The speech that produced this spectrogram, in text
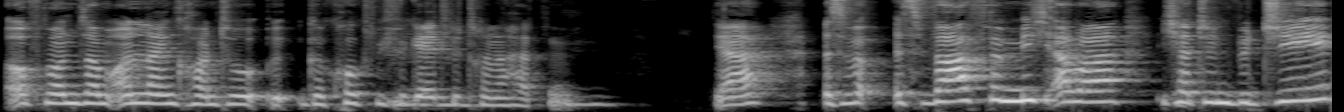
auf unserem Online-Konto äh, geguckt, wie viel Geld wir drin hatten. Ja, es war, es war für mich aber, ich hatte ein Budget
